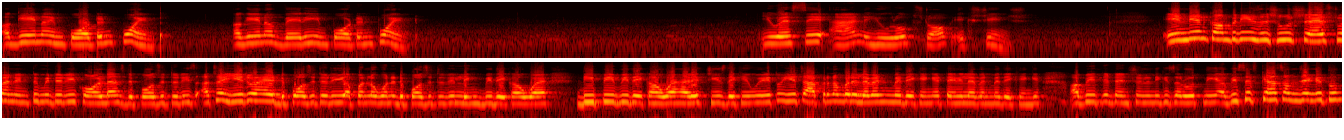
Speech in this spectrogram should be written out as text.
Again a important point. Again a very important point. USA and Europe stock exchange. Indian companies issue shares to an intermediary called as depositories अच्छा ये जो है डिपॉजिटरी अपन लोगों ने डिपॉजिटरी लिंक भी देखा हुआ है डीपी भी देखा हुआ है हर एक चीज़ देखी हुई है। तो ये चैप्टर नंबर इलेवन में देखेंगे टेन इलेवन में देखेंगे। अभी इतने टेंशन लेने की ज़रूरत नहीं है। अभी सिर्फ़ क्या समझेंगे तुम?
